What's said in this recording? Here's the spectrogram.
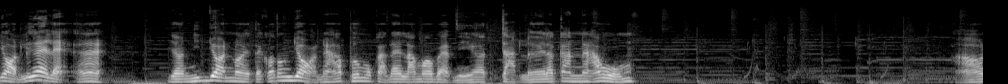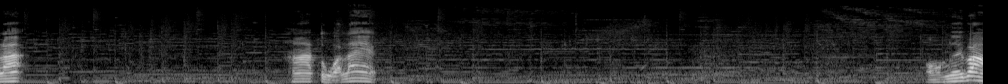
หยอดเรื่อยแหละอะหยอดนิดหยอดหน่อยแต่ก็ต้องหยอดนะครับ เพิ่มโอกาสได้รับมาแบบนี้ก็จัดเลยแล้วกันนะครับผม เอาละ ห้าตัวแรก ออกเลยเปล่า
